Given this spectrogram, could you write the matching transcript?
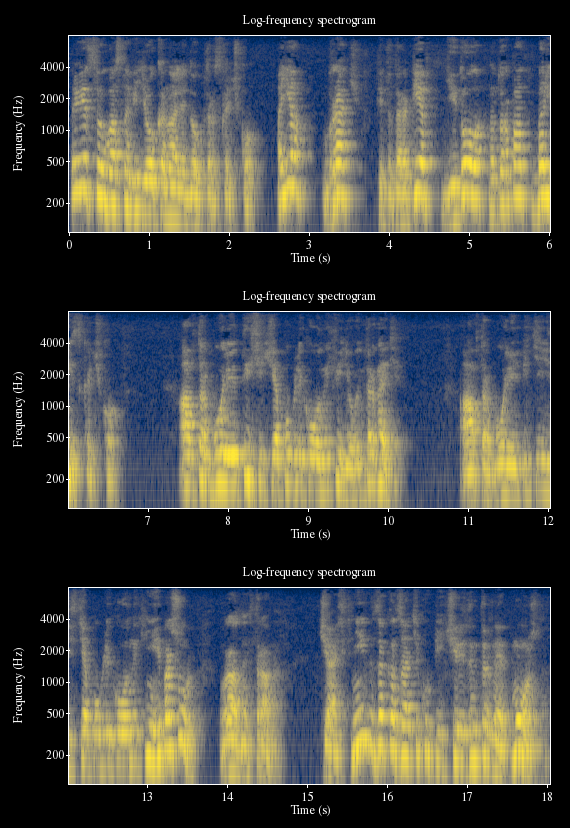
Приветствую вас на видеоканале Доктор Скачко. А я врач, фитотерапевт, диетолог, натуропат Борис Скачко. Автор более тысячи опубликованных видео в интернете. Автор более 50 опубликованных книг и брошюр в разных странах. Часть книг заказать и купить через интернет можно.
